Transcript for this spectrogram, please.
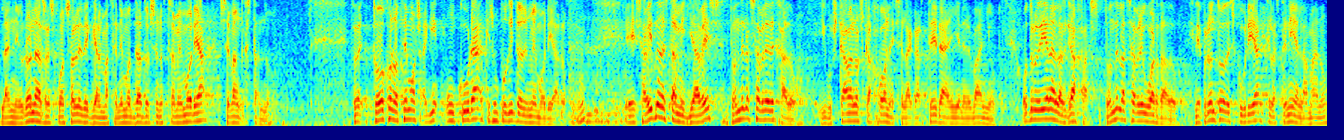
Las neuronas responsables de que almacenemos datos en nuestra memoria se van gastando. Entonces, todos conocemos aquí un cura que es un poquito desmemoriado. ¿eh? Eh, ¿Sabéis dónde están mis llaves? ¿Dónde las habré dejado? Y buscaba en los cajones, en la cartera y en el baño. Otro día eran las gafas. ¿Dónde las habré guardado? Y de pronto descubría que las tenía en la mano.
